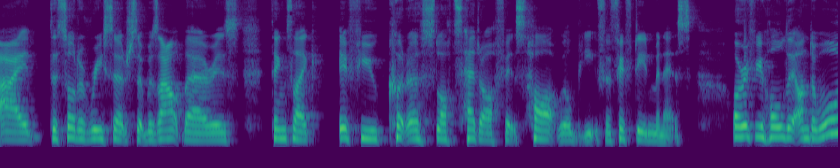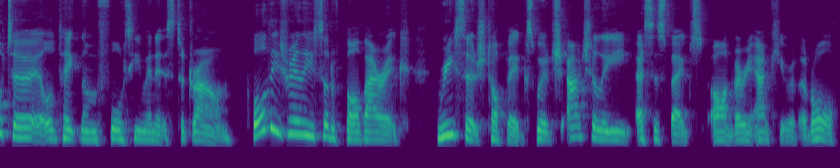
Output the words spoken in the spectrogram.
I the sort of research that was out there is things like if you cut a sloth's head off, its heart will beat for 15 minutes, or if you hold it underwater, it'll take them 40 minutes to drown. All these really sort of barbaric research topics, which actually I suspect aren't very accurate at all.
